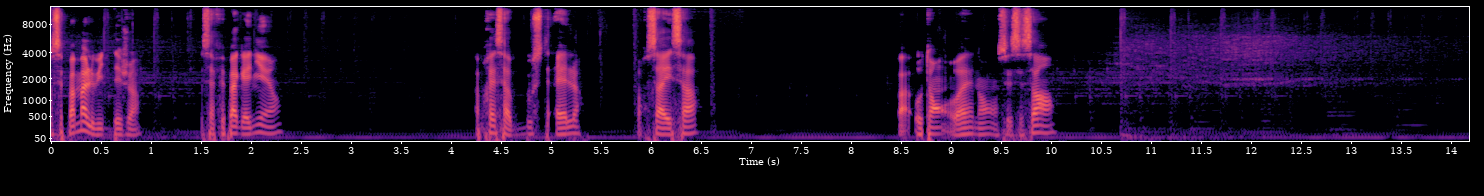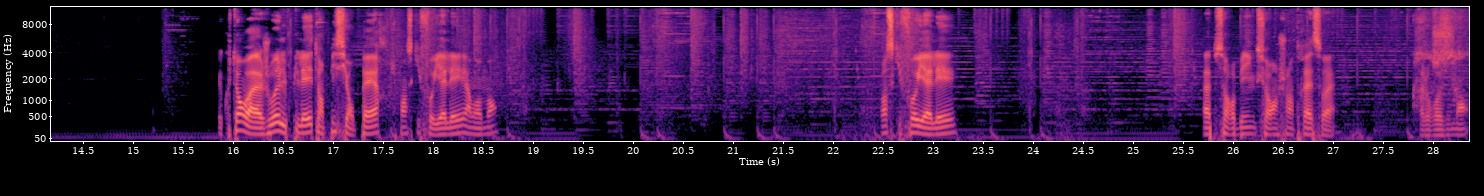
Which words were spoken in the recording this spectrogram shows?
C'est pas mal 8 déjà. Ça fait pas gagner. Hein. Après ça booste elle. Sur ça et ça. Bah autant, ouais non, c'est ça. Hein. Écoutez, on va jouer le play. Tant pis si on perd. Je pense qu'il faut y aller à un moment. Je pense qu'il faut y aller. Absorbing sur Enchantress, ouais. Malheureusement.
